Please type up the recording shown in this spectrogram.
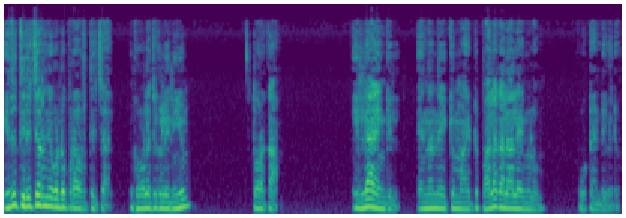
ഇത് തിരിച്ചറിഞ്ഞുകൊണ്ട് പ്രവർത്തിച്ചാൽ കോളേജുകൾ ഇനിയും തുറക്കാം. ഇല്ല എങ്കിൽ എന്നേക്കുമായിട്ട് പല കലാലയങ്ങളും പൂട്ടേണ്ടി വരും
